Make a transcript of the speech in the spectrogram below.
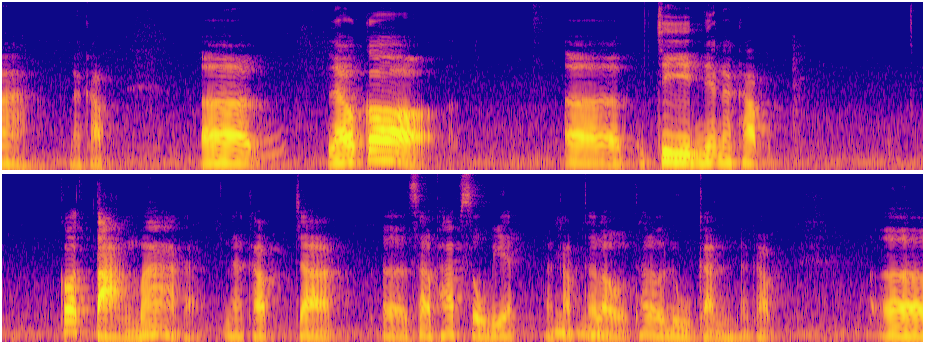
มากนะครับเอ่อแล้วก็เอ่อจีนเนี่ยนะครับ ก็ต่างมากอะนะครับจากเอ่อสหภาพโซเวียตนะครับถ้าเราถ้าเราดูกันนะครับเอ่อ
